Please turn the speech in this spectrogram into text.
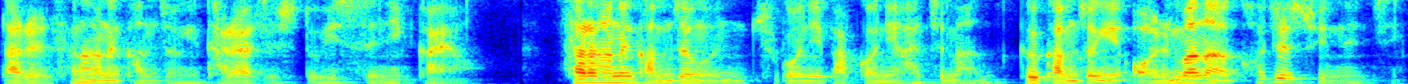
나를 사랑하는 감정이 달라질 수도 있으니까요. 사랑하는 감정은 주거니 받거니 하지만 그 감정이 얼마나 커질 수 있는지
